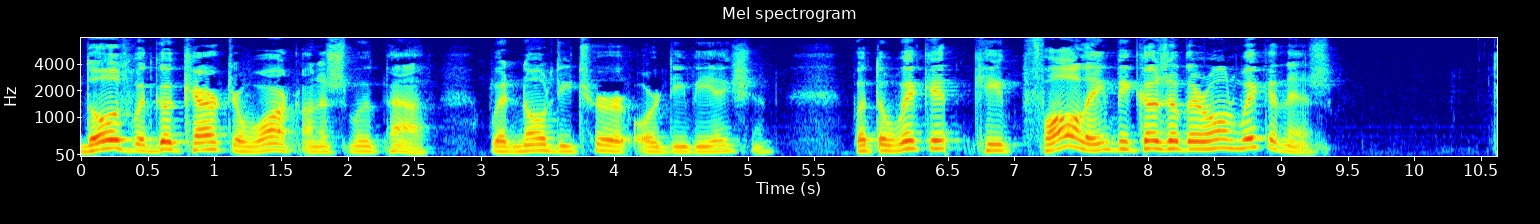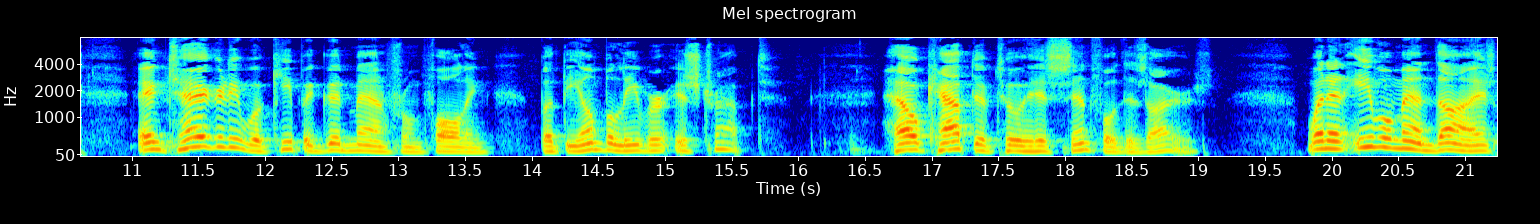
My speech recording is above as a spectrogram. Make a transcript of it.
Those with good character walk on a smooth path with no deter or deviation. But the wicked keep falling because of their own wickedness. Integrity will keep a good man from falling, but the unbeliever is trapped, held captive to his sinful desires. When an evil man dies,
